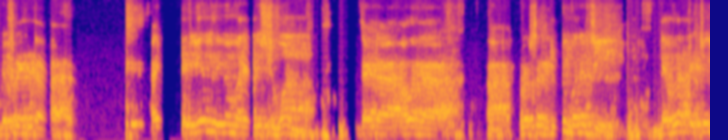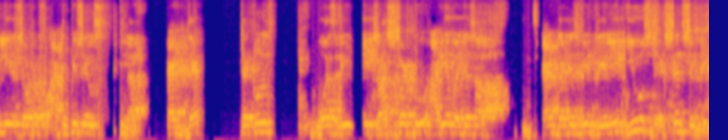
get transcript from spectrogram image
different. Uh, I clearly remember at least one that uh, our uh, uh, Professor Rintu Banerjee developed actually a sort of artificial signal, and that technology was really transferred to Arya Vaidyanshala, and that has been really used extensively.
